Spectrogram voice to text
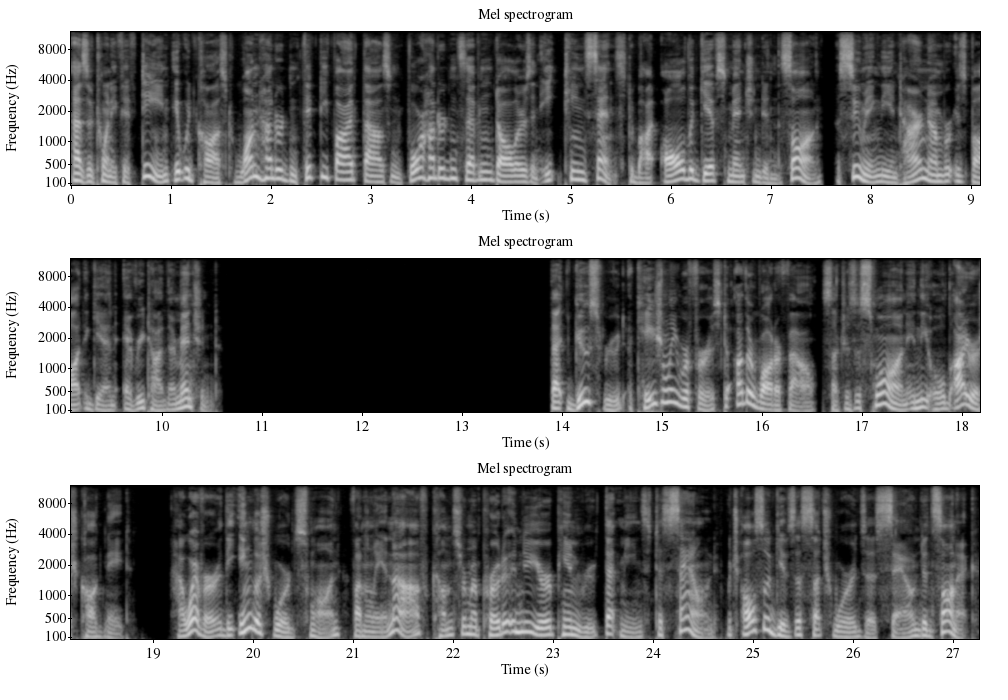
As of 2015, it would cost $155,407.18 to buy all the gifts mentioned in the song, assuming the entire number is bought again every time they're mentioned. That goose root occasionally refers to other waterfowl, such as a swan in the Old Irish cognate. However, the English word swan, funnily enough, comes from a Proto-Indo-European root that means to sound, which also gives us such words as sound and sonic.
